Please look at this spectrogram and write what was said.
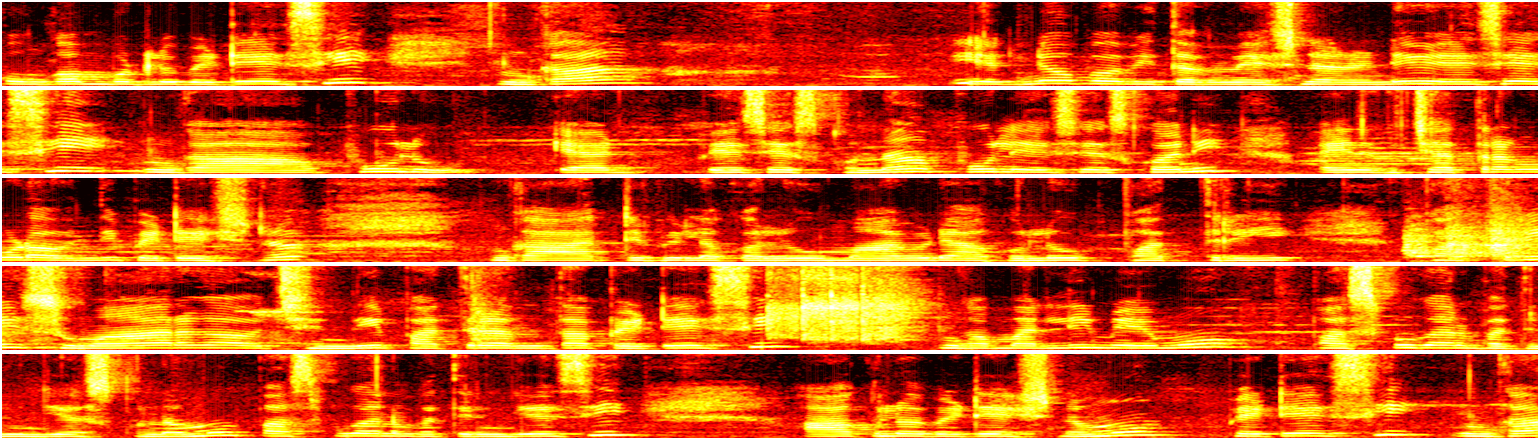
కుంకుమ బొట్లు పెట్టేసి ఇంకా యజ్ఞోపవీతం వేసినానండి. వేసేసి ఇంకా పూలు యాడ్ వేసేసుకున్న పూలు వేసేసుకొని ఆయనకు ఛత్రం కూడా ఉంది పెట్టేసిన. ఇంకా అరటి పిలకలు మామిడి ఆకులు పత్రి పత్రి సుమారుగా వచ్చింది. పత్రి అంతా పెట్టేసి ఇంకా మళ్ళీ మేము పసుపు గణపతిని చేసుకున్నాము. పసుపు గణపతిని చేసి ఆకులో పెట్టేసినాము. పెట్టేసి ఇంకా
